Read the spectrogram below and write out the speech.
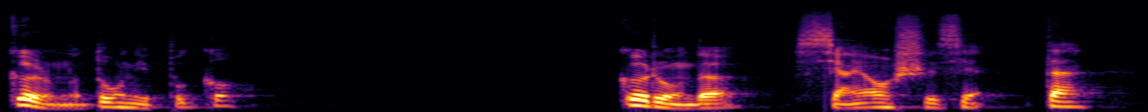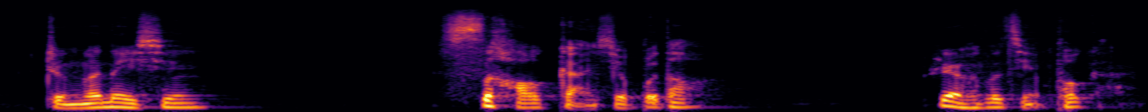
各种的动力不够，各种的想要实现，但整个内心丝毫感觉不到任何的紧迫感。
